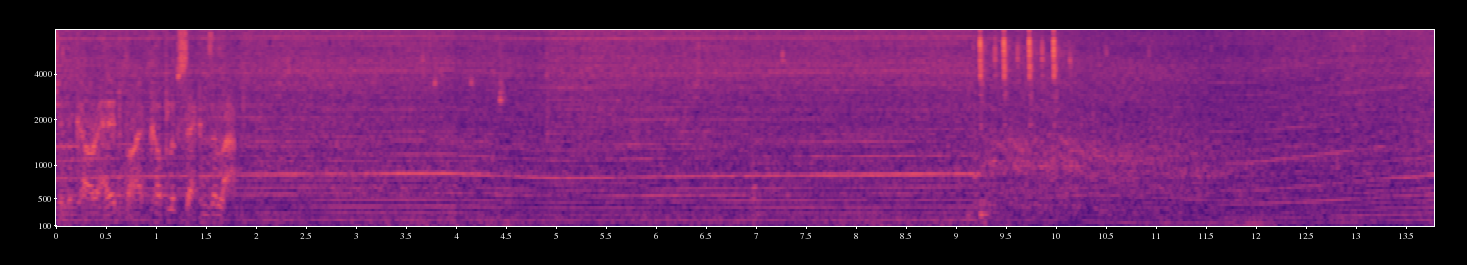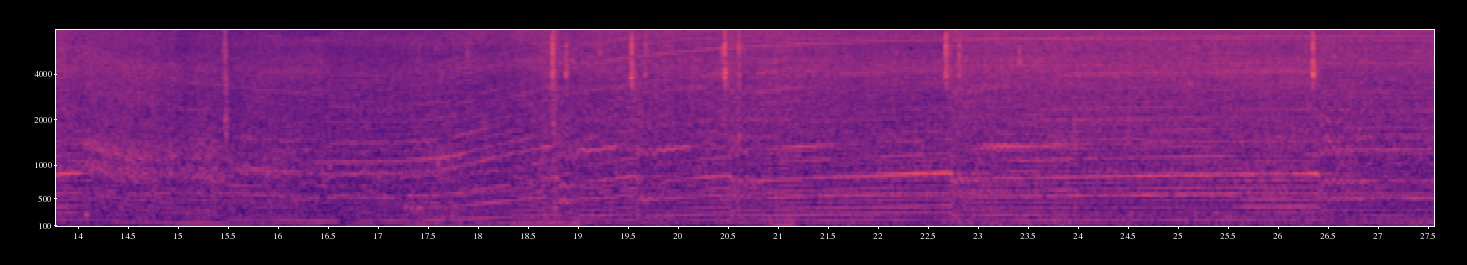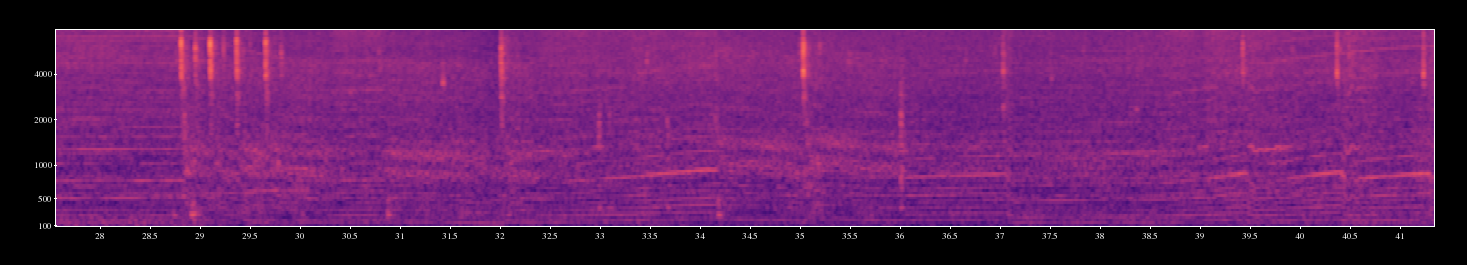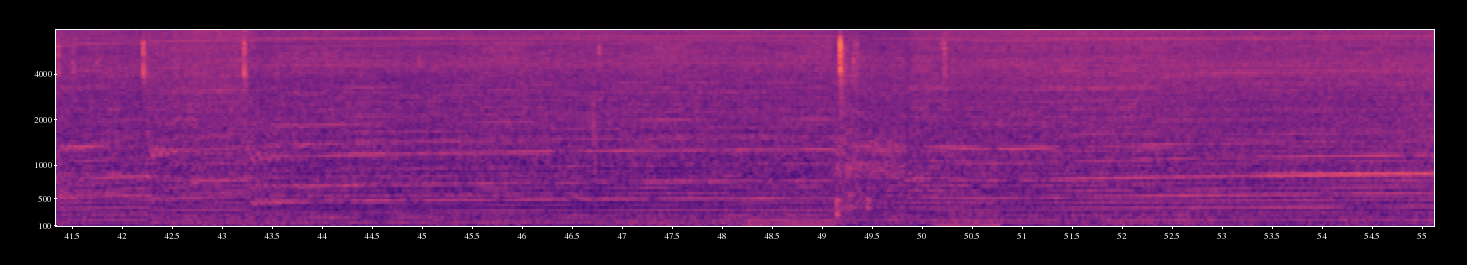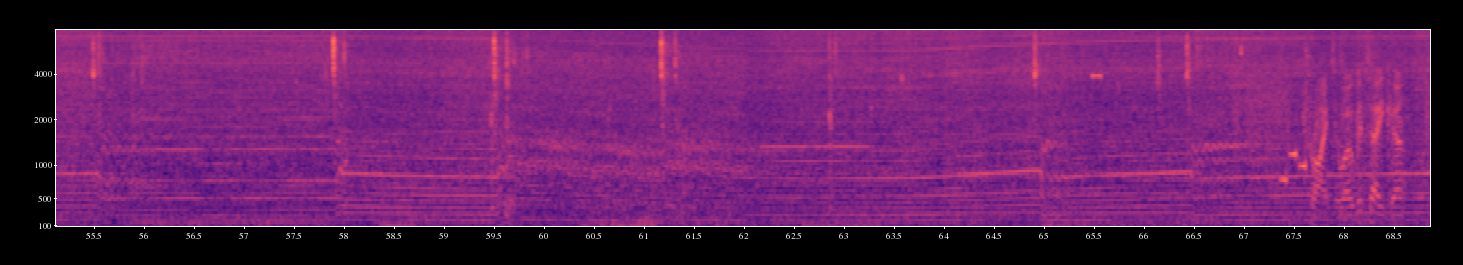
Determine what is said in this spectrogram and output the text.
You're the car ahead by a couple of seconds a lap. Try to overtake her.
